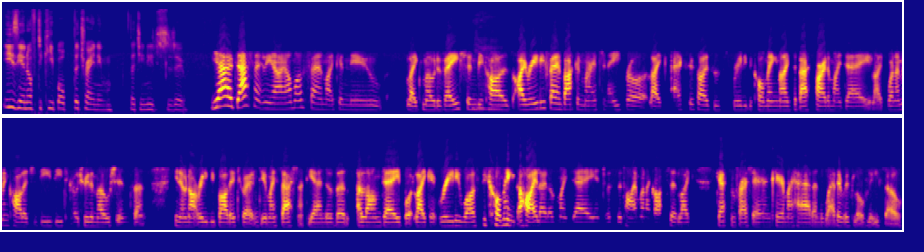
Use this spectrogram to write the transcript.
easy enough to keep up the training that you needed to do. yeah definitely I almost found like a new like motivation Yeah. because I really found back in March and April like exercise was really becoming like the best part of my day. Like when I'm in college it's easy to go through the motions and you know not really be bothered to go out and do my session at the end of a, a long day. But like it really was becoming the highlight of my day and just the time when I got to like get some fresh air and clear my head and the weather was lovely. So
